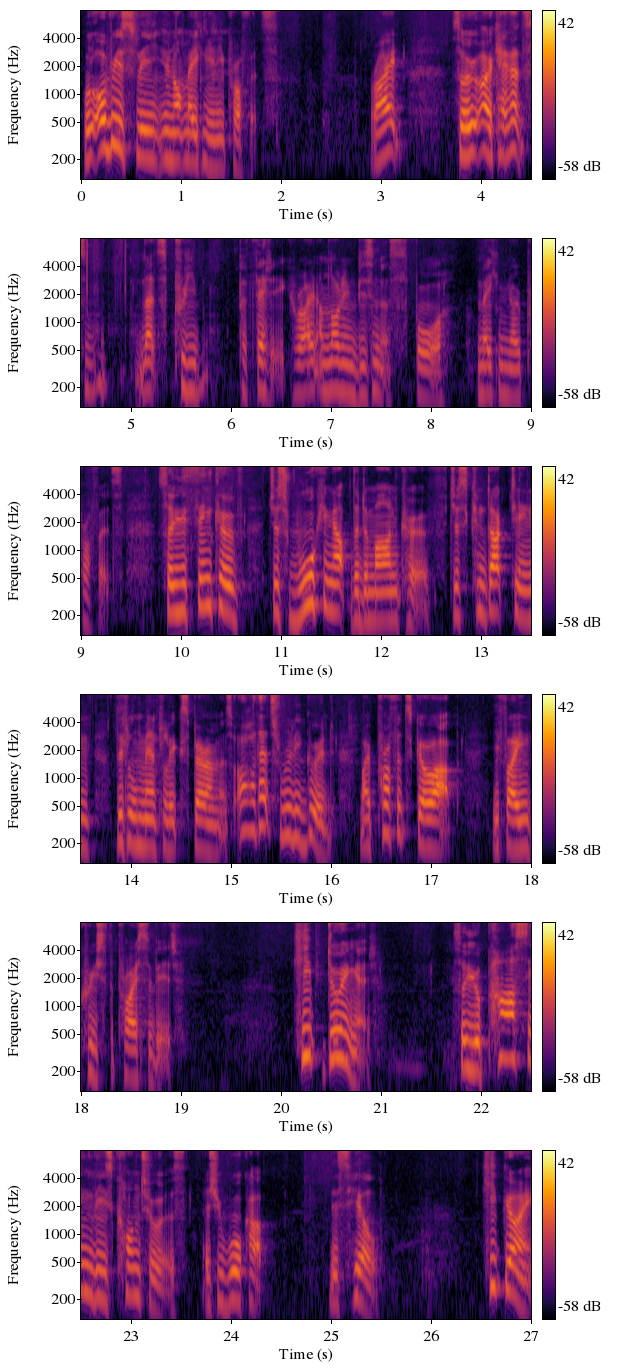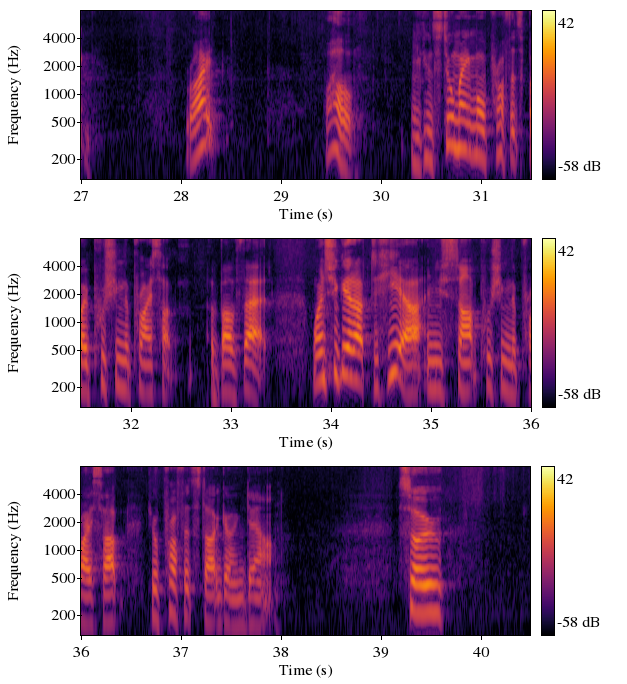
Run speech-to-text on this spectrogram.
Well, obviously, you're not making any profits, right? So, okay, that's, that's pretty pathetic, right? I'm not in business for making no profits. So you think of just walking up the demand curve, just conducting little mental experiments. Oh, that's really good. My profits go up if I increase the price a bit. Keep doing it. So you're passing these contours as you walk up this hill. Keep going, right? Well, you can still make more profits by pushing the price up above that. Once you get up to here and you start pushing the price up, your profits start going down. So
